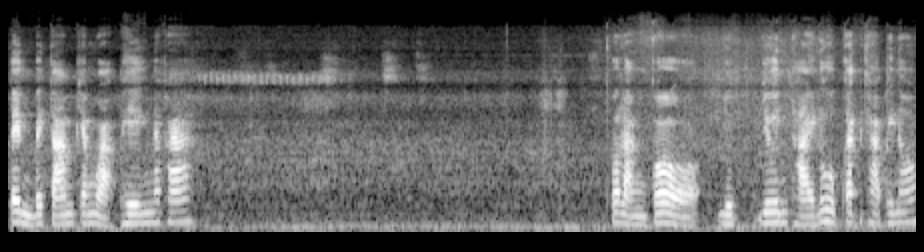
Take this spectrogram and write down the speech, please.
เต้นไปตามจังหวะเพลงนะคะฝรั่งก็หยุดยืนถ่ายรูปกันค่ะพี่น้อง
